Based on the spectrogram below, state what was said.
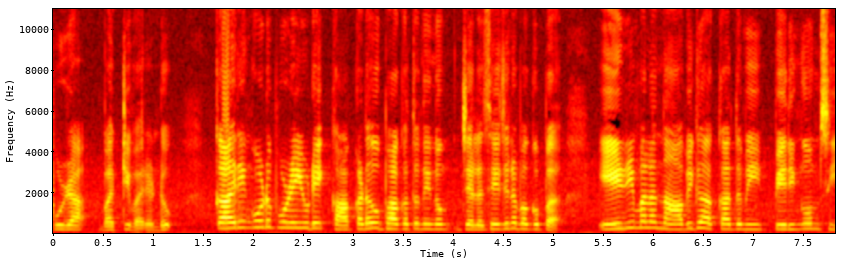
പുഴ വറ്റിവരണ്ടു കാര്യങ്കോട് പുഴയുടെ കാക്കടവ് ഭാഗത്തു നിന്നും ജലസേചന വകുപ്പ് ഏഴിമല നാവിക academy Peringome C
